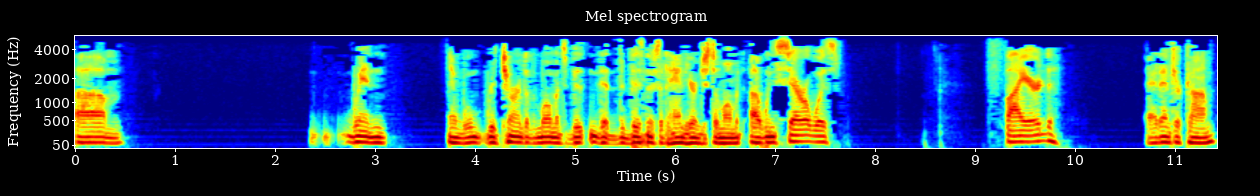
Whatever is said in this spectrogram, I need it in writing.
Um, when and we'll return to the moments the, business at hand here in just a moment. Uh, when Sarah was fired at Entercom,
